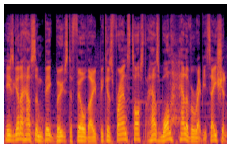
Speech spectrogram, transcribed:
He's going to have some big boots to fill though, because Franz Tost has one hell of a reputation.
